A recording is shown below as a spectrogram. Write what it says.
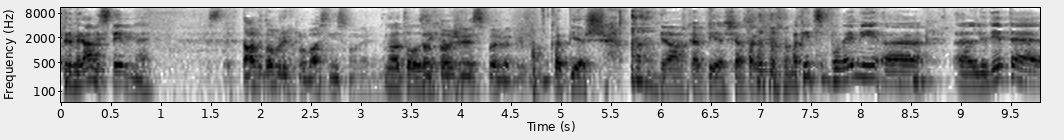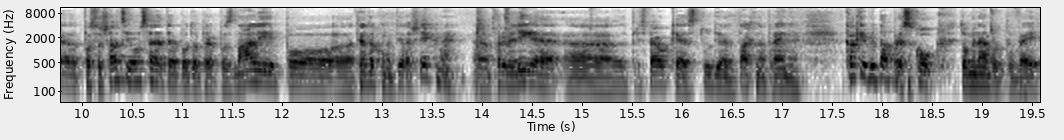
primerjavi s tem, ne? Tako dobrih klobas nismo imeli. ne. No, to to, to že z prve priznam. Kaj piješ? Ja, kaj piješ? Ja, tako. Matic, povej mi, uh, ljudje te, poslušalci Ovseda te bodo prepoznali po uh, tem, da komentiraš tekme, uh, prve lige, uh, prispevke, studio in tako naprej. ne. Kak je bil ta preskok, to mi najbolj povej,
